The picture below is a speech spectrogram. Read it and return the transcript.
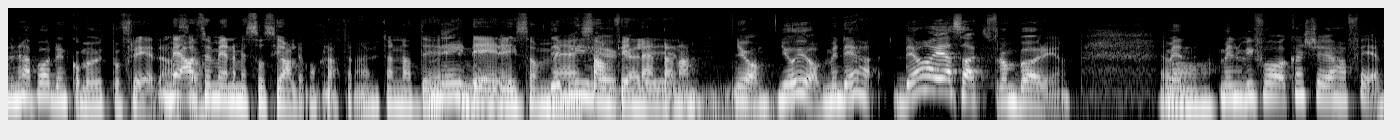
den här podden kommer ut på fredag. Men alltså jag menar med Socialdemokraterna, utan att det, nej, nej, det är liksom Det eh, Samfinländarna. igen. Jo, jo, men det, det har jag sagt från början. Men, Ja. men vi får kanske har fel.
